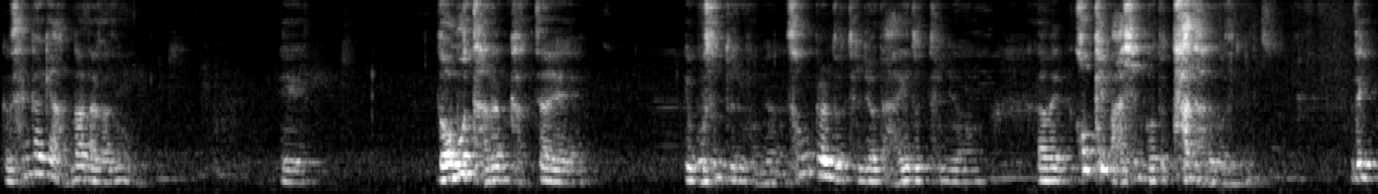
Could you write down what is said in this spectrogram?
그 생각이 안 나다가도 이 너무 다른 각자의 이 모습들을 보면 성별도 틀려, 나이도 틀려, 그다음에 커피 마시는 것도 다 다르거든요. 근데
